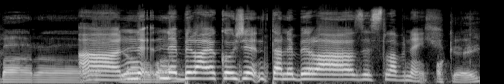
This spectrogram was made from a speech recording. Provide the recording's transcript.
Bára A ne, nebyla jako, že ta nebyla ze slavných. OK. Uh,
